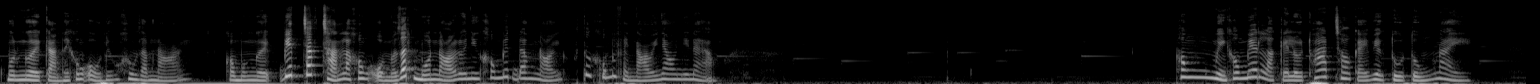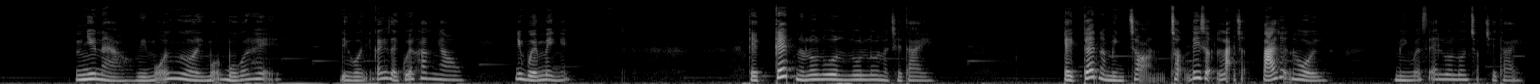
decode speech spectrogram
Một người cảm thấy không ổn nhưng cũng không dám nói còn một người biết chắc chắn là không ổn mà rất muốn nói thôi, nhưng không biết đang nói, tức không biết phải nói với nhau như nào. Không, mình không biết là cái lối thoát cho cái việc tù túng này như nào, vì mỗi người, mỗi mối quan hệ đều có những cách giải quyết khác nhau. Nhưng với mình ấy, cái kết nó luôn luôn luôn luôn là chia tay. Cái kết là mình chọn chọn đi chọn lại, chọn tái chọn hồi, mình vẫn sẽ luôn luôn chọn chia tay.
